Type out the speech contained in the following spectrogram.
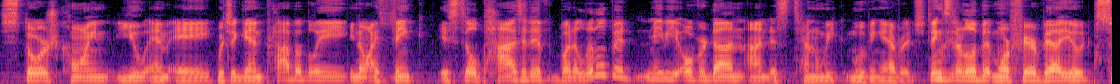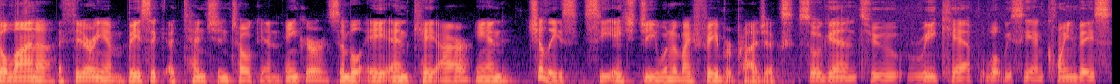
Storj Coin, UMA, which again, probably, you know, I think is still positive, but a little bit maybe overdone on its 10 week moving average. Things that are a little bit more fair valued Solana, Ethereum, Basic Attention Token, Ankr, symbol ANKR, and Chiliz, CHG, one of my favorite projects. So, again, to recap what we see on Coinbase,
